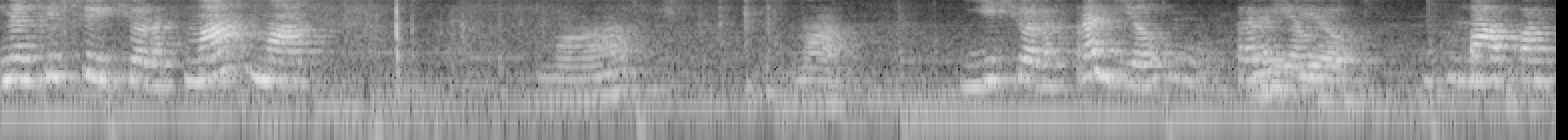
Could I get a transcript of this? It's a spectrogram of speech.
Напиши еще раз мама. Ма. Ма. Еще раз пробел. Пробел. Пробел. Папа.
